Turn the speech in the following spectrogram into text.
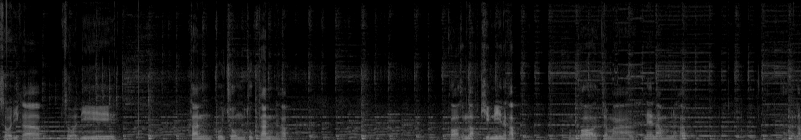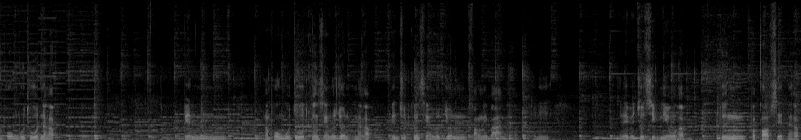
สวัสดีครับ สวัสดีท่านผู้ชมทุกท่านนะครับ ก็สำหรับคลิปนี้นะครับ ผมก็จะมาแนะนำนะครับลำโพงบลูทูธนะครับ เป็นลำโพงบลูทูธเครื่องเสียงรถยนต์นะครับ เป็นชุดเครื่องเสียงรถยนต์ฟังในบ้านนะครับ ตัวนี้จะได้เป็นชุด 10 นิ้วครับเพิ่งประกอบเสร็จนะครับ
